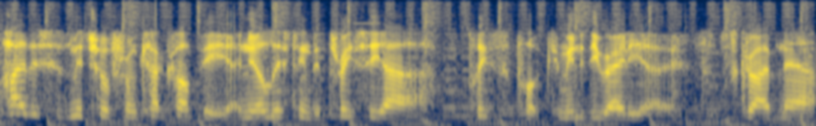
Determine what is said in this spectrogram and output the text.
Hi, this is Mitchell from Cut Copy, and you're listening to 3CR. Please support community radio. Subscribe now.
